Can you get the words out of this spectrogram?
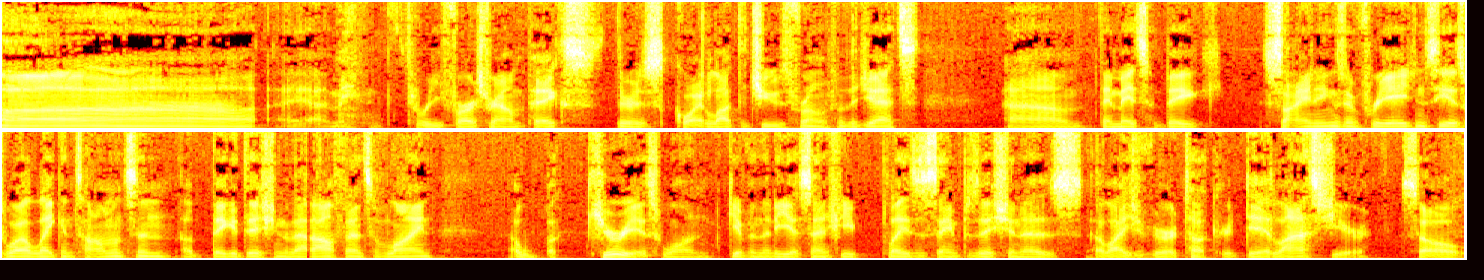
Uh, I mean, three first round picks. There's quite a lot to choose from for the Jets. Um, they made some big signings in free agency as well. Laken Tomlinson, a big addition to that offensive line. A, a, curious one, given that he essentially plays the same position as Alijah Vera Tucker did last year. So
